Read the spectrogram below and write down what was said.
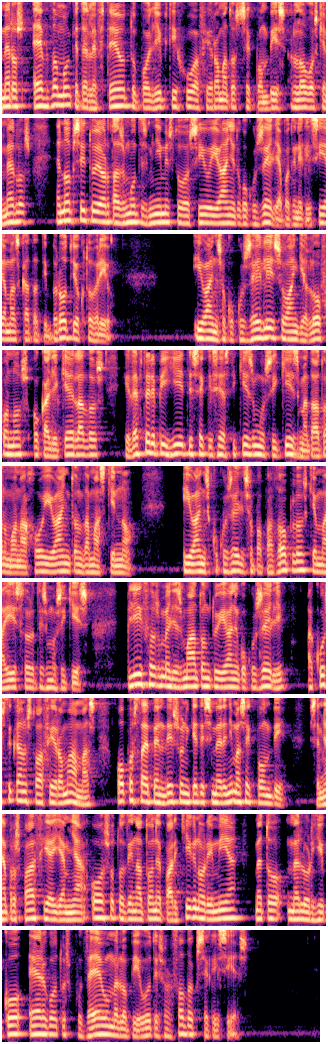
μέρος έβδομο και τελευταίο του πολύπτυχου αφιερώματος της εκπομπής «Λόγος και μέλος» εν ώψη του εορτασμού της μνήμης του Οσίου Ιωάννη του Κοκουζέλη από την Εκκλησία μας κατά την 1η Οκτωβρίου. Ιωάννης ο Κουκουζέλης, ο Αγγελόφωνος, ο Καλικέλαδος, η δεύτερη πηγή της εκκλησιαστικής μουσικής μετά τον μοναχό Ιωάννη τον Δαμασκηνό. Ιωάννης Κουκουζέλης ο Παπαδόπλος και μαΐστορ της μουσικής. Πλήθος μελισμάτων του Ιωάννη Κουκουζέλη ακούστηκαν στο αφιερωμά μας όπως θα επενδύσουν και τη σημερινή μας εκπομπή σε μια προσπάθεια για μια όσο το δυνατόν επαρκή γνωριμία με το μελουργικό έργο του σπουδαίου μελοποιού της Ορθόδοξης Εκκλησίας.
